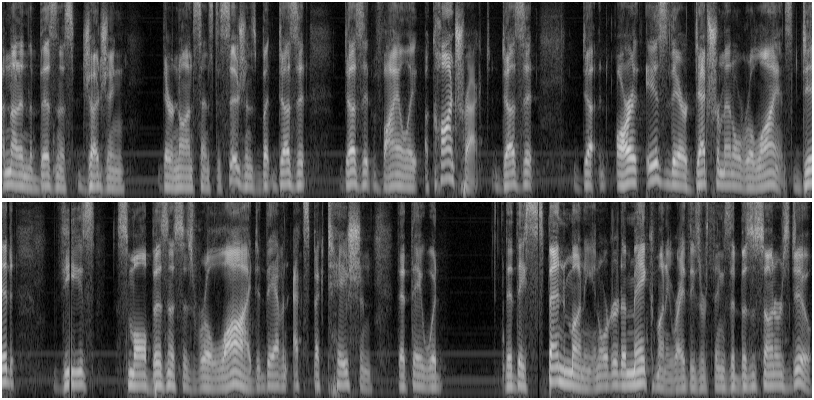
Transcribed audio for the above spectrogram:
I'm not in the business judging their nonsense decisions, but does it does it violate a contract? Does it do, are is there detrimental reliance? Did these small businesses rely? Did they have an expectation that they would did they spend money in order to make money right these are things that business owners do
